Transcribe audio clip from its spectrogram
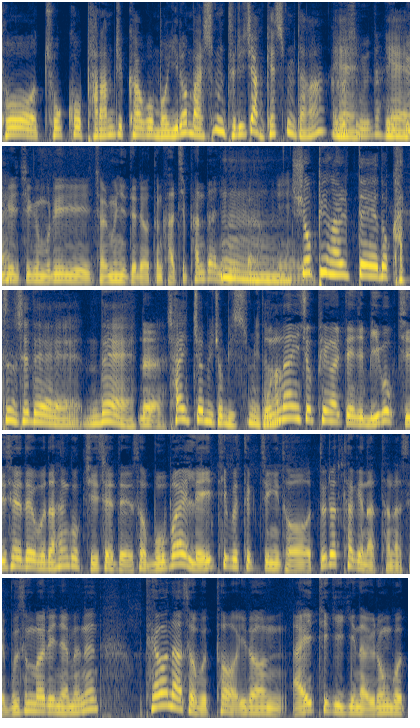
더 좋고 바람직하고 뭐 이런 말씀은 드리지 않겠습니다. 예. 그렇습니다. 예. 그게 지금 우리 젊은이들의 어떤 가치 판단이니까. 음, 예. 쇼핑할 때도 같은 세대인데 네. 차이점이 좀 있습니다. 온라인 쇼핑할 때 이제 미국 G세대보다 한국 G세대에서 모바일 네이티브 특징이 더 뚜렷하게 나타났어요. 무슨 말이냐면은 태어나서부터 이런 IT 기기나 이런 것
